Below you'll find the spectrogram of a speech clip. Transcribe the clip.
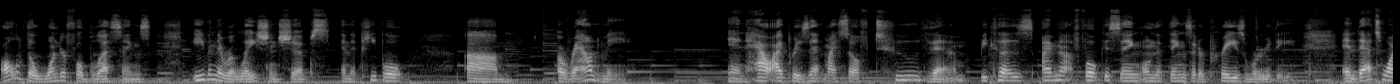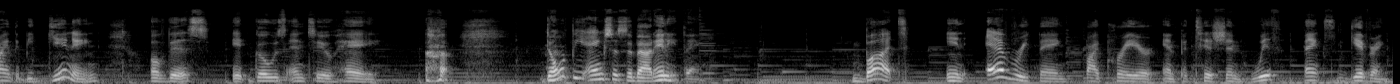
all of the wonderful blessings, even the relationships and the people um, around me, and how I present myself to them because I'm not focusing on the things that are praiseworthy. And that's why in the beginning of this, it goes into hey, Don't be anxious about anything, but in everything by prayer and petition with thanksgiving.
